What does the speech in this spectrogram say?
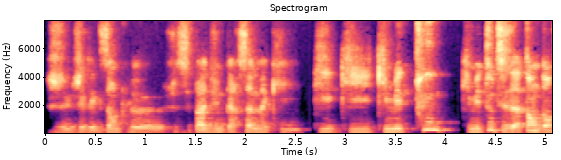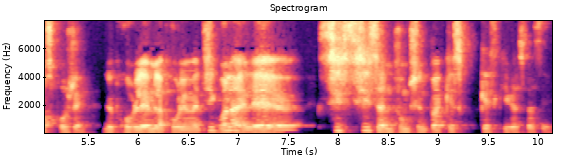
J'ai l'exemple, je sais pas, d'une personne là qui, qui qui qui met tout, qui met toutes ses attentes dans ce projet. Le problème, la problématique, voilà, elle est euh, si, si ça ne fonctionne pas, qu'est-ce qu'est-ce qui va se passer?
